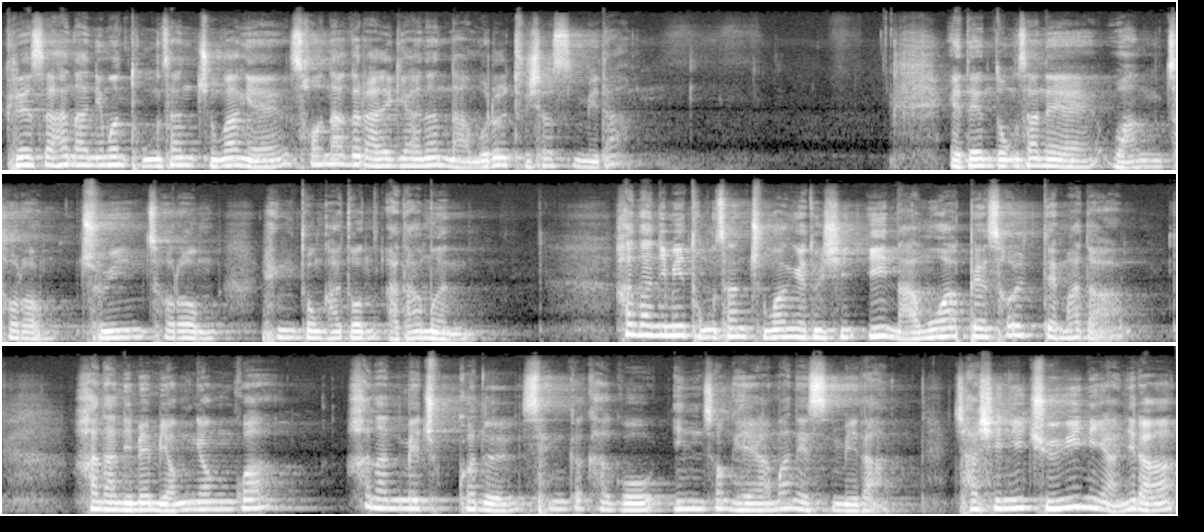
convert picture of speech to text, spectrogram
그래서 하나님은 동산 중앙에 선악을 알게 하는 나무를 두셨습니다. 에덴 동산의 왕처럼 주인처럼 행동하던 아담은 하나님이 동산 중앙에 두신 이 나무 앞에 설 때마다 하나님의 명령과 하나님의 주권을 생각하고 인정해야만 했습니다. 자신이 주인이 아니라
